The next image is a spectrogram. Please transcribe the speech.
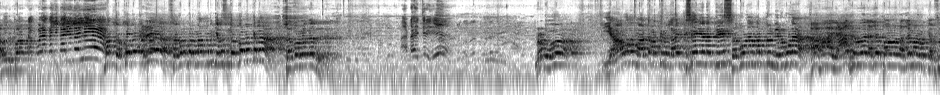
ಹೌದ್ರಿಪ್ಪ? ನೋಡು ಯಾವುದು ಮಾತಾಡ್ತಿರಲ್ಲ ವಿಷಯ ಏನಂದ್ರಿ? ಸಗುಣ ಮತ್ತು ನಿರ್ಗುಣ. ಹಾ ಹಾ ಯಾರು ಹೇಳಿದ್ರೆ ಅಲ್ಲೇ ಪಾವ ಅಲ್ಲೇ ಮಾಡುವ ಕೆಲಸ.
